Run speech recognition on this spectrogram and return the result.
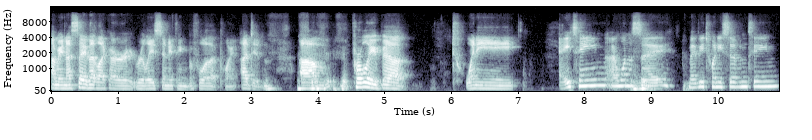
I mean, I say that like I released anything before that point. I didn't. Um, probably about 2018, I want to say, maybe 2017.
